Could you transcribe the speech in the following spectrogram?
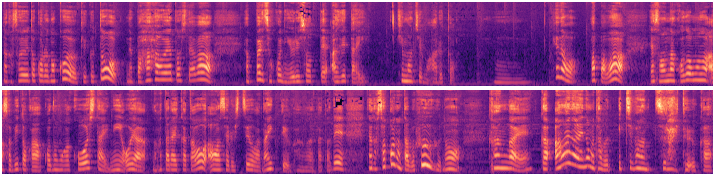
なんかそういうところの声を聞くとやっぱ母親としてはやっぱりそこに寄り添ってあげたい気持ちもあると。うんけどパパはいやそんな子供の遊びとか子供がこうしたいに親の働き方を合わせる必要はないっていう考え方でなんかそこの多分夫婦の考えが合わないのも多分一番辛いというか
